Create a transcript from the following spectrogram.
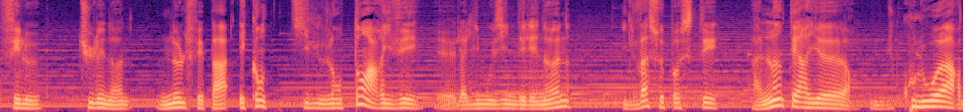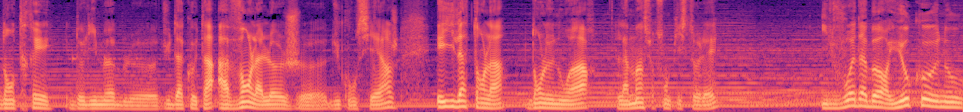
Fais-le, tue Lennon, ne le fais pas. Et quand il entend arriver euh, la limousine des Lennon, il va se poster à l'intérieur du couloir d'entrée de l'immeuble euh, du Dakota, avant la loge euh, du concierge, et il attend là, dans le noir, la main sur son pistolet. Il voit d'abord Yoko Ono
